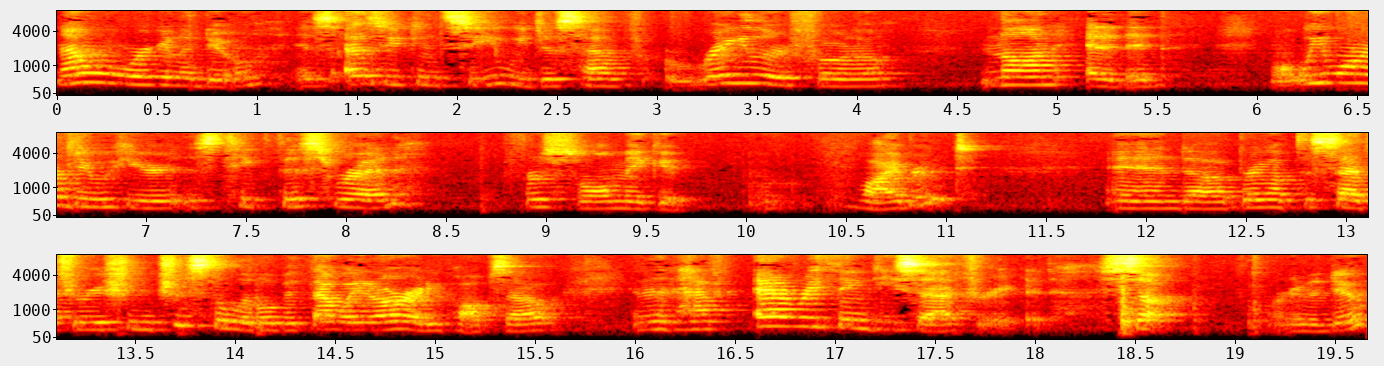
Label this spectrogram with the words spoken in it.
now what we're going to do is, as you can see, we just have a regular photo, non-edited. What we want to do here is take this red, first of all, make it vibrant, and uh, bring up the saturation just a little bit. That way it already pops out. And then have everything desaturated. So, what we're going to do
